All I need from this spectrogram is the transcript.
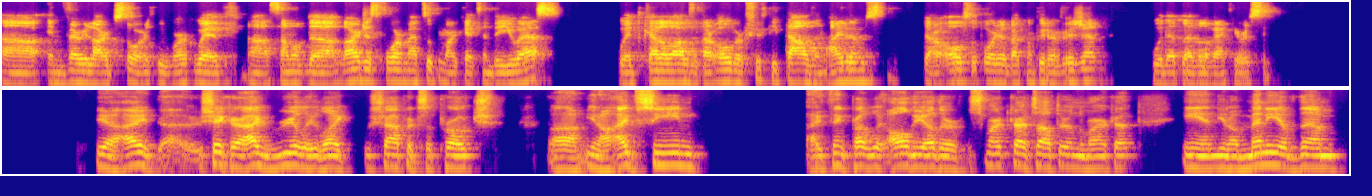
uh, in very large stores. We work with some of the largest format supermarkets in the U.S. with catalogs that are over 50,000 items that are all supported by computer vision with that level of accuracy. Yeah, I, uh, Shekhar, I really like Shopic's approach. Um, you know, I've seen, I think probably all the other smart carts out there in the market, and you know, many of them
